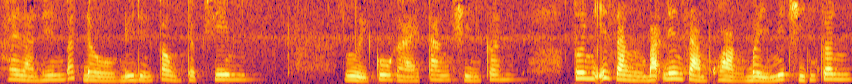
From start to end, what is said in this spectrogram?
hay là nên bắt đầu đi đến phòng tập gym? Gửi cô gái tăng 9 cân. Tôi nghĩ rằng bạn nên giảm khoảng 79 cân.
